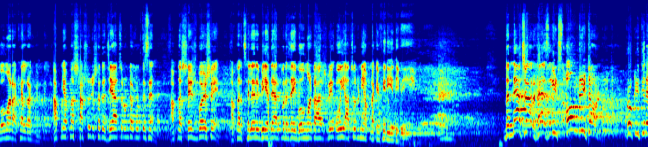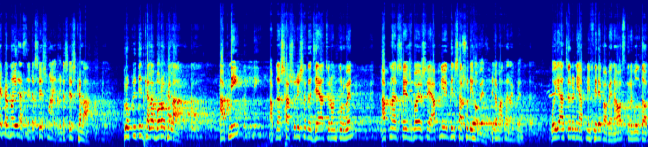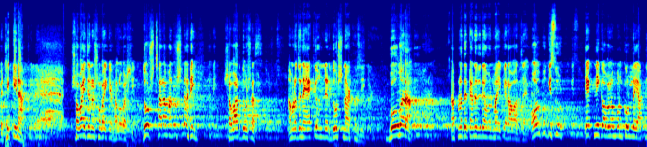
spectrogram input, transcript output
বৌমারা, খেয়াল রাখবেন। আপনি আপনার শাশুড়ির সাথে যে আচরণটা করতেছেন, আপনার শেষ বয়সে আপনার ছেলের বিয়ে দেওয়ার পরে যে বৌমাটা আসবে, ওই আচরণই আপনাকে ফিরিয়ে দিবে। The nature has its own return প্রকৃতির একটা মাইল আছে, এটা শেষ মাইল, এটা শেষ খেলা। প্রকৃতির খেলা বড় খেলা। আপনি আপনার শাশুড়ির সাথে যে আচরণ করবেন, আপনার শেষ বয়সে আপনি একদিন শাশুড়ি হবেন, এটা মাথায় রাখবেন। ওই আচরণই আপনি ফিরে পাবেন, আওয়াজ করে বলতে হবে, ঠিক কিনা? সবাই যেন সবাইকে ভালোবাসি। দোষ ছাড়া মানুষ নাই। সবার দোষ আছে। আমরা যেন একে অন্যের দোষ না খুঁজি। বৌমারা, আপনাদের কেন যদি আমার মাইকের আওয়াজ যায়, অল্প কিছু টেকনিক অবলম্বন করলে আপনি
